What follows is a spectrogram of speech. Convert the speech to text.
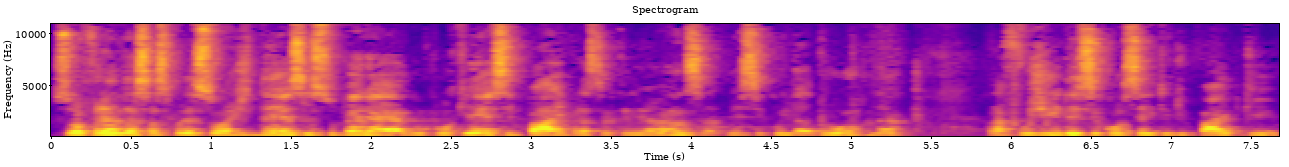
Sofrendo essas pressões desse superego, porque esse pai para essa criança, esse cuidador, né, para fugir desse conceito de pai, porque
